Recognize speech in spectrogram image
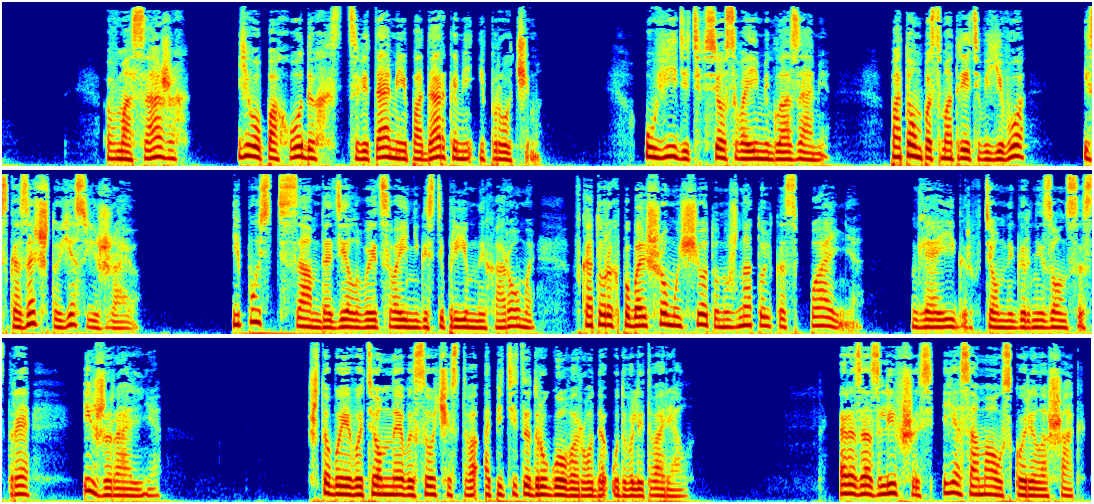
В массажах, его походах с цветами и подарками и прочим. Увидеть все своими глазами, потом посмотреть в его — и сказать, что я съезжаю. И пусть сам доделывает свои негостеприимные хоромы, в которых по большому счету нужна только спальня для игр в темный гарнизон сестре и жральня, чтобы его темное высочество аппетиты другого рода удовлетворял. Разозлившись, я сама ускорила шаг,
